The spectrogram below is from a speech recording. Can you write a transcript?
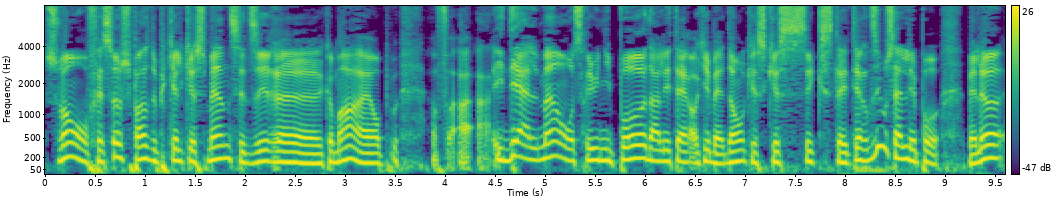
Souvent, on fait ça, je pense, depuis quelques semaines, c'est dire euh, comment euh, on peut. idéalement, on se réunit pas dans les terres. Ok, ben donc, est-ce que c'est que c'est interdit ou ça l'est pas? Mais là,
